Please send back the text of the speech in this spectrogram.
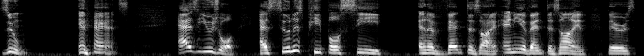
zoom, enhance. As usual, as soon as people see an event design, any event design, there's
